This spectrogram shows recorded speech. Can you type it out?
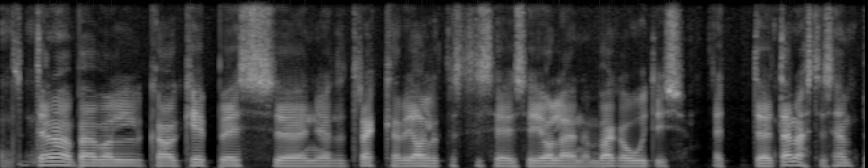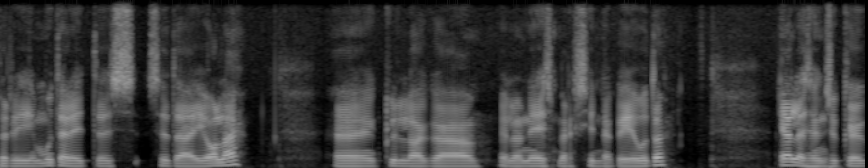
tänapäeval ka GPS äh, nii-öelda tracker jalgrataste sees ei ole enam väga uudis, et tänastes ämperi mudelites seda ei ole. küll aga meil on eesmärk sinna ka jõuda. jälle, see on sihuke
